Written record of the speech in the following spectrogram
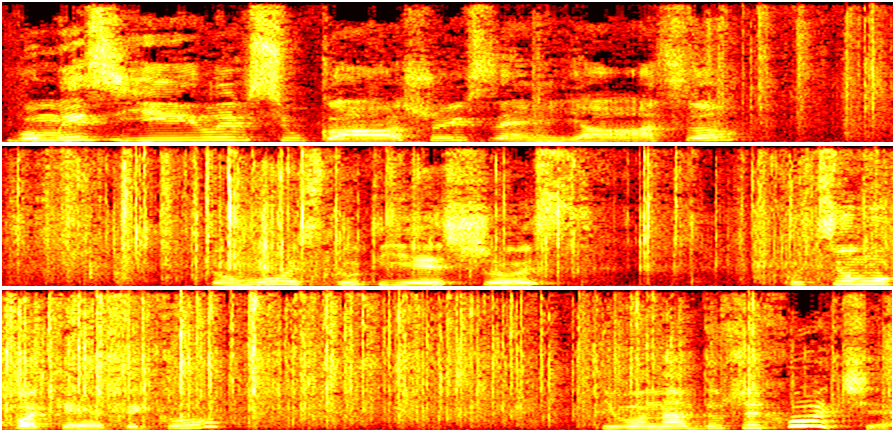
Бо ми з'їли всю кашу і все м'ясо. Тому ось тут є щось у цьому пакетику. І вона дуже хоче.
